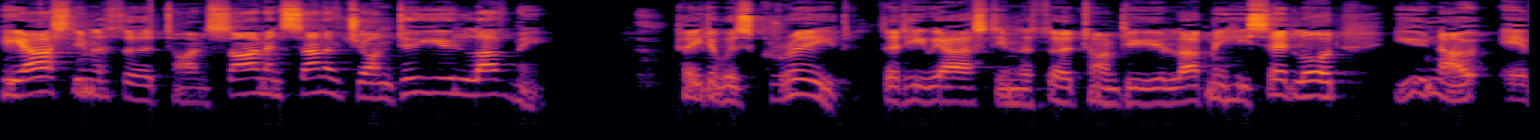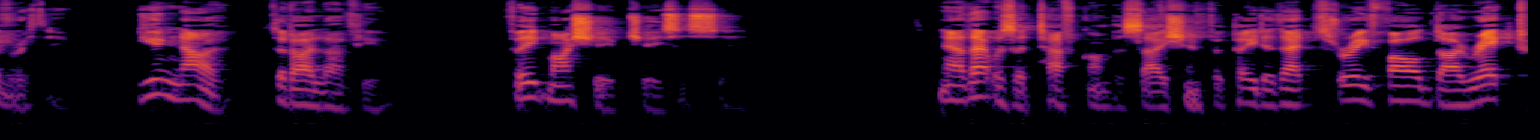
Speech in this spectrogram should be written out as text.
He asked him the third time, Simon, son of John, do you love me? Peter was grieved that he asked him the third time, Do you love me? He said, Lord, you know everything. You know that I love you. Feed my sheep, Jesus said. Now, that was a tough conversation for Peter, that threefold, direct,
